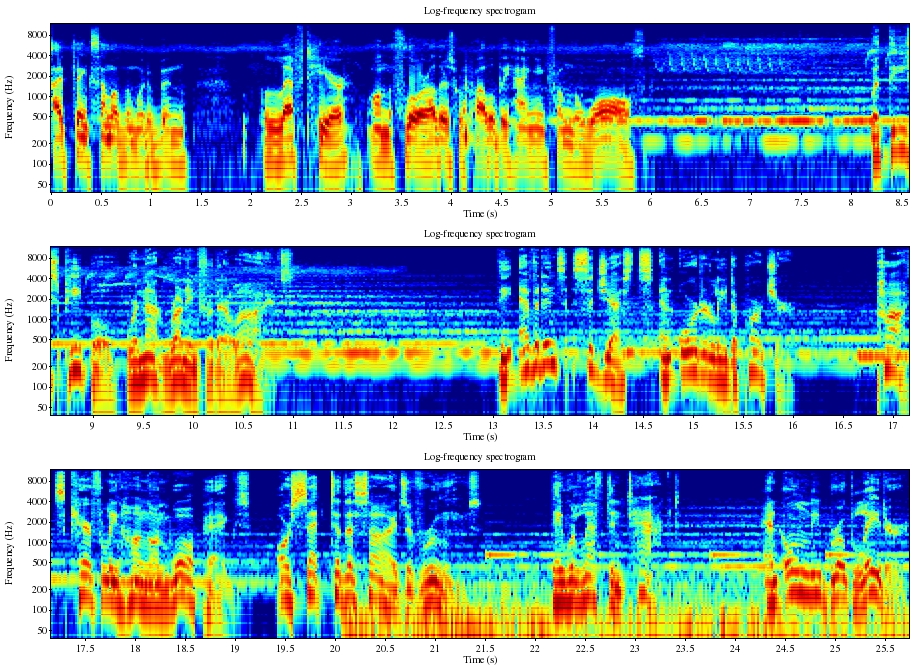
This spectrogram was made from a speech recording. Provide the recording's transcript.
I think some of them would have been left here on the floor. Others were probably hanging from the walls. But these people were not running for their lives. The evidence suggests an orderly departure. Pots carefully hung on wall pegs or set to the sides of rooms. They were left intact and only broke later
